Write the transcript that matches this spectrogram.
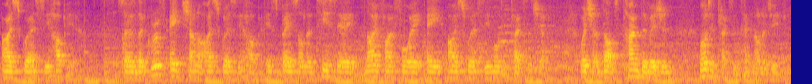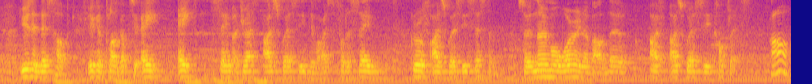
I2C hub here. So the Grove 8 channel I2C hub is based on the TCA 9548A I2C multiplexer chip, which adopts time division multiplexing technology. Using this hub, you can plug up to eight, eight same address I2C device for the same Grove I2C system. So no more worrying about the I2C conflicts. Oh,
